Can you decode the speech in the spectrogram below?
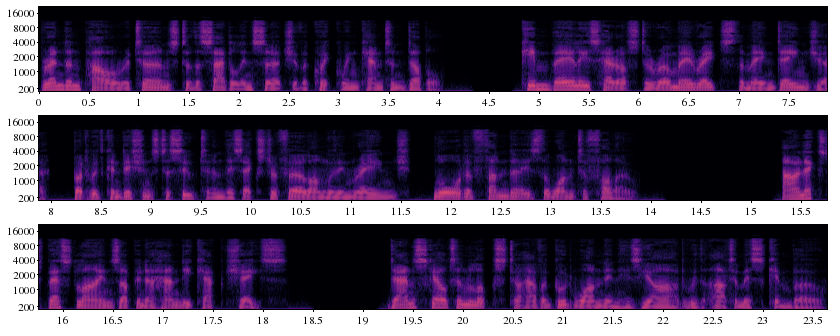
Brendan Powell returns to the saddle in search of a quick Wincanton double. Kim Bailey's Heros de Rome rates the main danger, but with conditions to suit and this extra furlong within range, Lord of Thunder is the one to follow. Our next best lines up in a handicap chase. Dan Skelton looks to have a good one in his yard with Artemis Kimbo.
